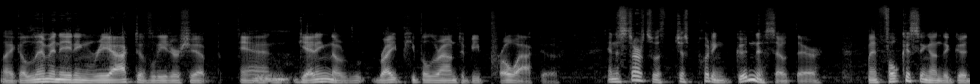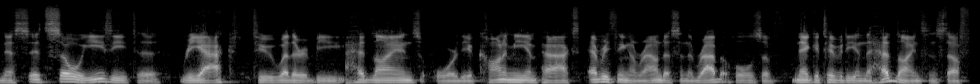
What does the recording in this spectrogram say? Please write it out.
like eliminating reactive leadership and hmm. getting the right people around to be proactive. And it starts with just putting goodness out there and focusing on the goodness. It's so easy to react to whether it be headlines or the economy impacts, everything around us and the rabbit holes of negativity in the headlines and stuff.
